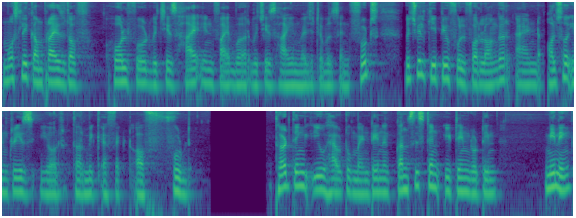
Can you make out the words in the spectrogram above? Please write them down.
mostly comprised of whole food which is high in fiber which is high in vegetables and fruits which will keep you full for longer and also increase your thermic effect of food. Third thing you have to maintain a consistent eating routine meaning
